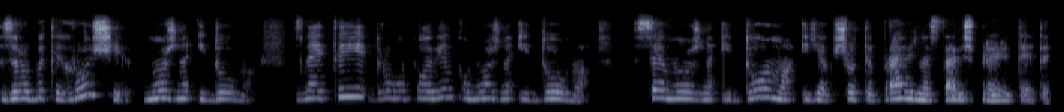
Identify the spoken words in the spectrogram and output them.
заробити гроші можна і дома. Знайти другу половинку можна і дома. Все можна і дома, і якщо ти правильно ставиш пріоритети.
